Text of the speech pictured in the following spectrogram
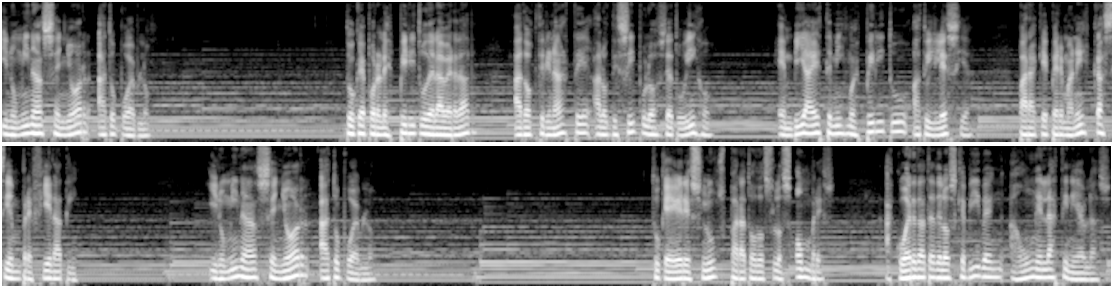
Ilumina, Señor, a tu pueblo. Tú que por el Espíritu de la verdad adoctrinaste a los discípulos de tu Hijo, envía este mismo Espíritu a tu iglesia para que permanezca siempre fiel a ti. Ilumina, Señor, a tu pueblo. Tú que eres luz para todos los hombres, acuérdate de los que viven aún en las tinieblas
